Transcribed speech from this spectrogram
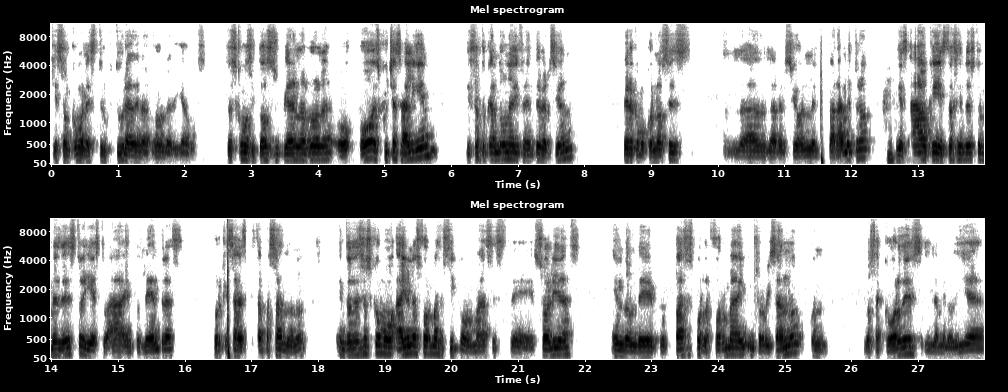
que son como la estructura de la rola, digamos. Entonces, como si todos supieran la rola, o, o escuchas a alguien que está tocando una diferente versión, pero como conoces la, la versión, el parámetro, y es, ah, ok, está haciendo esto en vez de esto y esto, ah, entonces le entras porque sabes qué está pasando, ¿no? Entonces eso es como, hay unas formas así como más este, sólidas en donde pasas por la forma improvisando con los acordes y la melodía.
